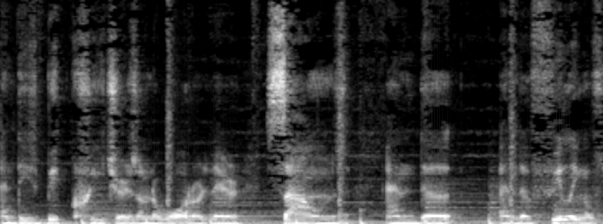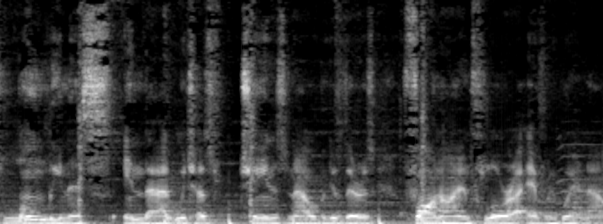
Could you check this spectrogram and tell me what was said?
and these big creatures underwater, their sounds and the and the feeling of loneliness in that which has changed now because there is fauna and flora everywhere now.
